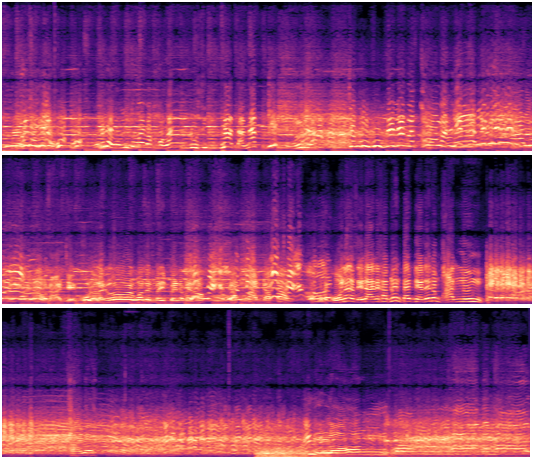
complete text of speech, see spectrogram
ไม่เป็นเลยไม่เอาไม่ได้ไม่ได้นนี้ต้องเล่นละครแล้วดูสิหน้าตาหน้าเกลียดอย่างนี้นะจะมีบุญในเรื่องละครอะเล่นเล่นเล่นเล่นเล่นเอาหน้าเจงพูดอะไรเอ้ยว่าเล่นไม่เป็นนะไม่เอากลับบ้านกลับบ้านโอ้โหน่าเสียดายนะครับเล่นแป๊บเดียวได้ตั้งพันหนึ่งถ่ายเลยลองฟังพามาพาม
